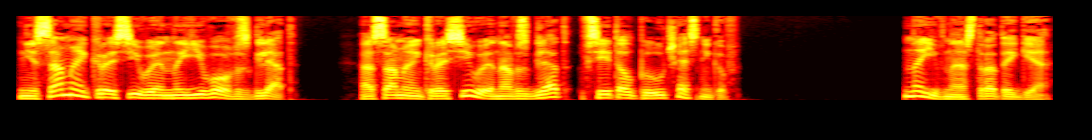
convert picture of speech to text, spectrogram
Не самые красивые на его взгляд – а самые красивые, на взгляд, всей толпы участников. Наивная стратегия.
